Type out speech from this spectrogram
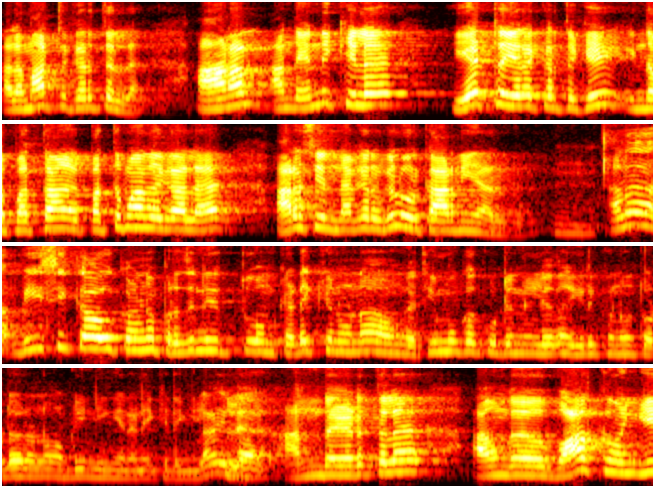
அதில் மாற்று கருத்து இல்லை. ஆனால் அந்த எண்ணிக்கையில் ஏற்ற இறக்கிறதுக்கு இந்த பத்தா பத்து மாத கால அரசியல் நகர்வுகள் ஒரு காரணியாக இருக்கும். ஆனால் விசிகாவுக்கான பிரதிநிதித்துவம் கிடைக்கணும்னா அவங்க திமுக கூட்டணியிலே தான் இருக்கணும் தொடரணும் அப்படின்னு நீங்கள் நினைக்கிறீங்களா? இல்லை அந்த இடத்துல அவங்க வாக்கு வங்கி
